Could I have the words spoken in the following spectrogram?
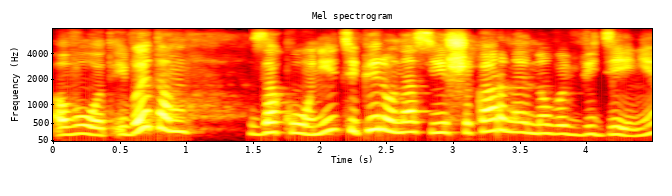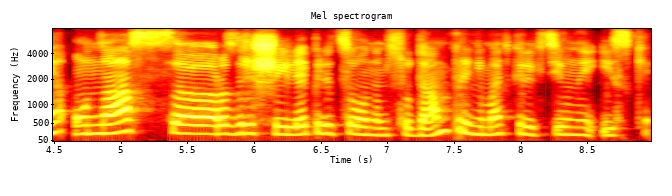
Вот. И в этом законе теперь у нас есть шикарное нововведение. У нас а, разрешили апелляционным судам принимать коллективные иски.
